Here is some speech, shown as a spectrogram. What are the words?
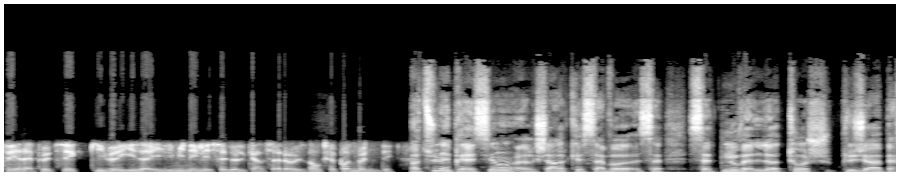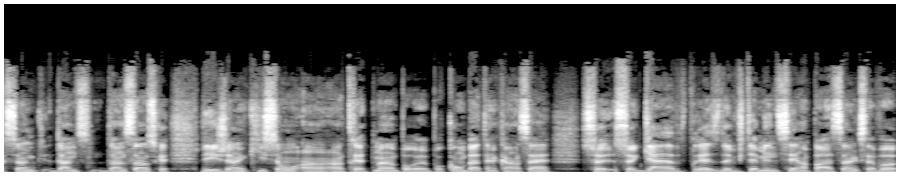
thérapeutiques qui visent à éliminer les cellules cancéreuses. Donc, c'est pas une bonne idée. As-tu l'impression, euh, Richard, que ça va, cette nouvelle-là touche plusieurs personnes dans, le sens que les gens qui sont en, traitement pour, pour combattre un cancer se, se gavent presque de vitamine C en passant que ça va,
